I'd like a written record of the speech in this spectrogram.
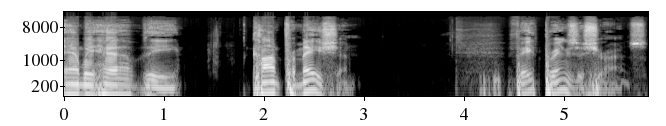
and we have the confirmation. Faith brings assurance,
